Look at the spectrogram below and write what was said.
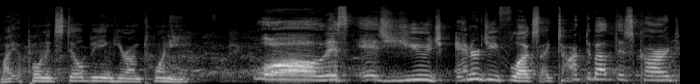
My opponent still being here on 20. Whoa, this is huge. Energy Flux. I talked about this card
